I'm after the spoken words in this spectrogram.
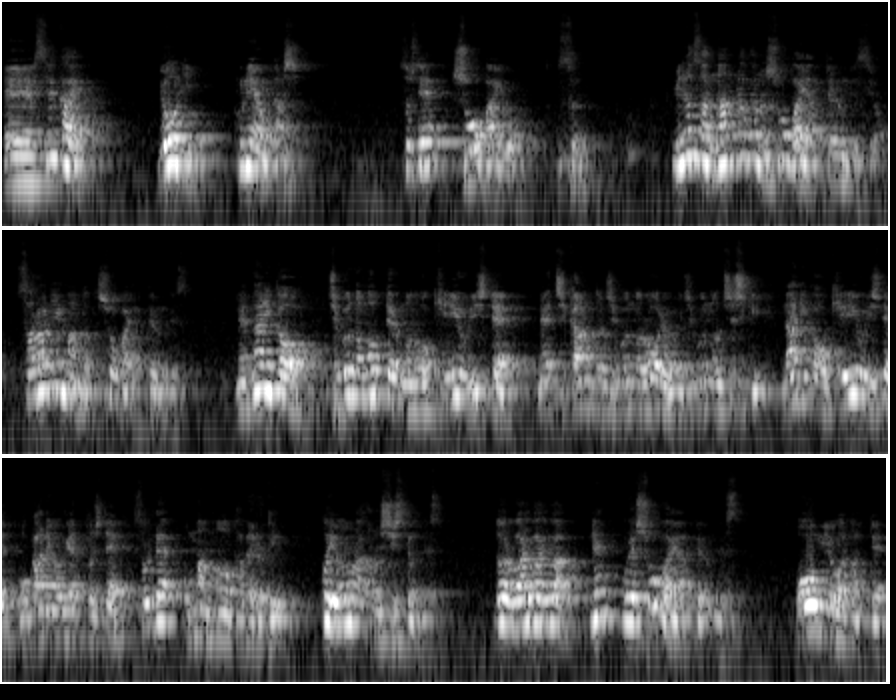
えー、世界世に船を出しそして商売をする。皆さん何らかの商売やってるんですよ。サラリーマンだって商売やってるんです、ね、何かを自分の持ってるものを切り売りして、ね、時間と自分の労力自分の知識何かを切り売りしてお金をゲットしてそれでおまんまを食べるという。これ世の中のシステムです。だから我々はねこれ商売やってるんです。大海を渡って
